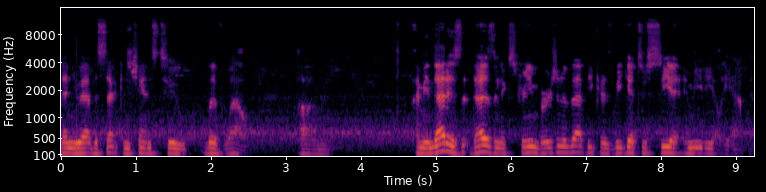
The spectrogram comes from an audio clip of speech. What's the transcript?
then you have a second chance to live well. Um, I mean that is that is an extreme version of that because we get to see it immediately happen.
